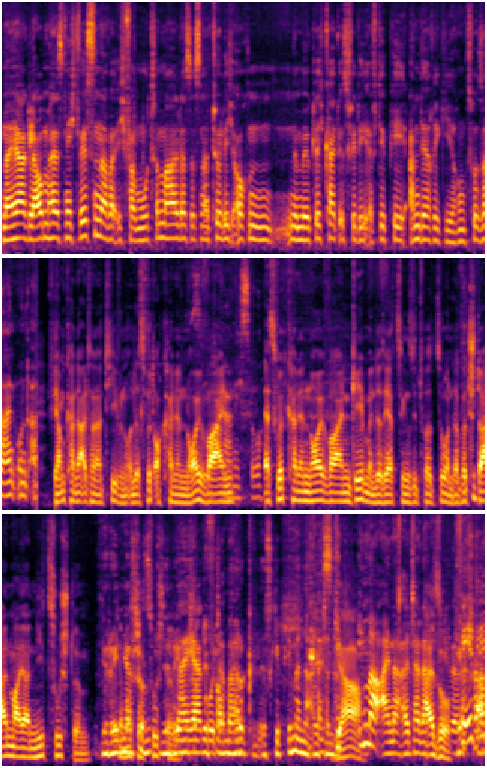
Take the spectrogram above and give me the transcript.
Naja, glauben heißt nicht wissen, aber ich vermute mal, dass es natürlich auch ein, eine Möglichkeit ist für die FDP, an der Regierung zu sein. Und Wir haben keine Alternativen und es wird auch keine Neuwahlen. So. Es wird keine Neuwahlen geben in der jetzigen Situation. Da wird Steinmeier nie zustimmen. Wir reden der ja schon, wir reden naja, schon gut, Frau aber Merkel. Es gibt immer eine Alternative. Es gibt Ja. immer eine Alternative. Also- Fehlt Ihnen Auf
